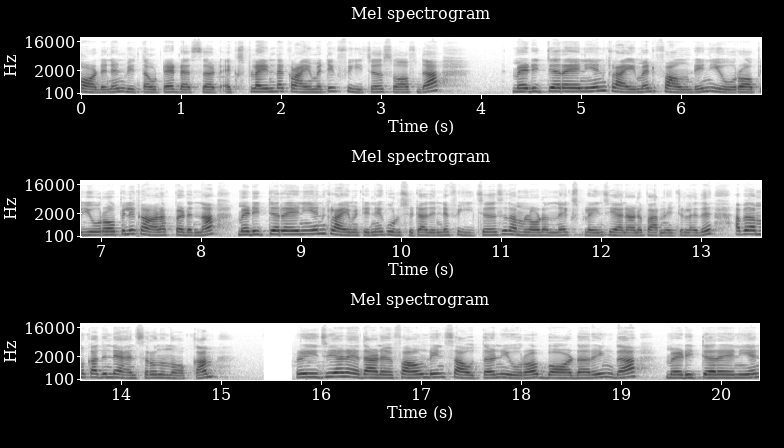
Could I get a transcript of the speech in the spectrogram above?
continent without a desert explain the climatic features of the Mediterranean climate found in Europe യൂറോപ്പിൽ കാണപ്പെടുന്ന മെഡിറ്ററേനിയൻ ക്ലൈമറ്റിനെ കുറിച്ചിട്ട് അതിൻ്റെ ഫീച്ചേഴ്സ് നമ്മളോടൊന്ന് എക്സ്പ്ലെയിൻ ചെയ്യാനാണ് പറഞ്ഞിട്ടുള്ളത് അപ്പോൾ നമുക്കതിൻ്റെ ആൻസർ ഒന്ന് നോക്കാം റീജിയൺ ഏതാണ് ഫൗണ്ട് ഇൻ സൗത്തേൺ യൂറോപ്പ് ബോർഡറിങ് ദ മെഡിറ്ററേനിയൻ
